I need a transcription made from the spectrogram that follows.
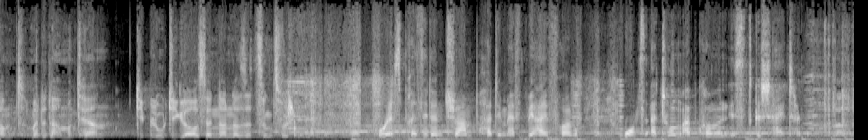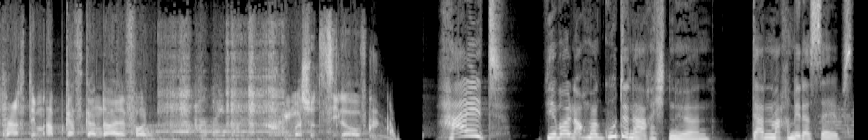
Abend, meine Damen und Herren. Die blutige Auseinandersetzung zwischen US-Präsident Trump hat dem FBI vorgeworfen, das Atomabkommen ist gescheitert. nach dem Abgasskandal von Klimaschutzziele aufgelöst. Halt! Wir wollen auch mal gute Nachrichten hören. Dann machen wir das selbst.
